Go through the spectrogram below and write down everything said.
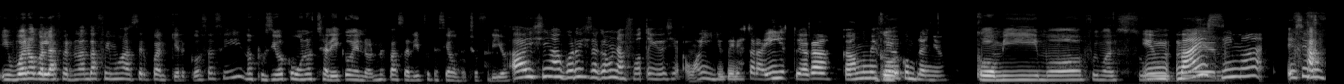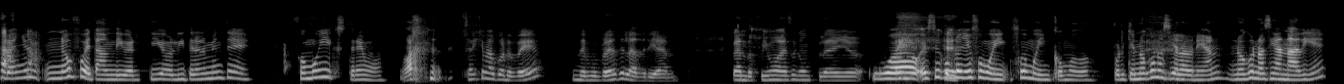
Y bueno, con la Fernanda fuimos a hacer cualquier cosa así. Nos pusimos como unos chalecos enormes para salir porque hacía mucho frío. Ay, sí, me acuerdo y sacaron una foto y yo decía, ay, yo quería estar ahí, estoy acá, cagándome frío el cumpleaños. Comimos, fuimos al Y súper. más encima, ese cumpleaños no fue tan divertido, literalmente fue muy extremo. ¿Sabes qué me acordé? Del cumpleaños del Adrián. Cuando fuimos a ese cumpleaños. wow, ese cumpleaños fue muy, fue muy incómodo, porque no conocía al Adrián, no conocía a nadie,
